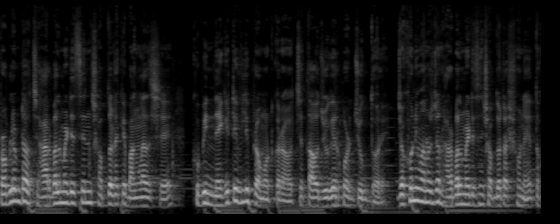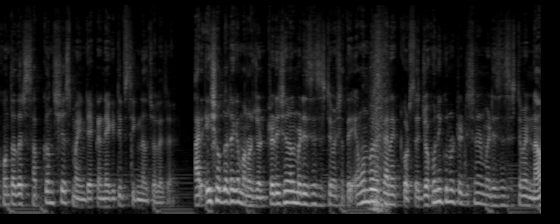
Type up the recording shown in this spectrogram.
প্রবলেমটা হচ্ছে হার্বাল মেডিসিন শব্দটাকে বাংলাদেশে খুবই নেগেটিভলি প্রমোট করা হচ্ছে তাও যুগের পর যুগ ধরে। যখনই মানুষজন হার্বাল মেডিসিন শব্দটা শোনে, তখন তাদের সাবকনশিয়াস মাইন্ডে একটা নেগেটিভ সিগন্যাল চলে যায়। আর এই শব্দটাকে মানুষজন ট্রেডিশনাল মেডিসিন সিস্টেমের সাথে এমনভাবে কানেক্ট করছে, যখনই কোনো ট্রেডিশনাল মেডিসিন সিস্টেমের নাম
